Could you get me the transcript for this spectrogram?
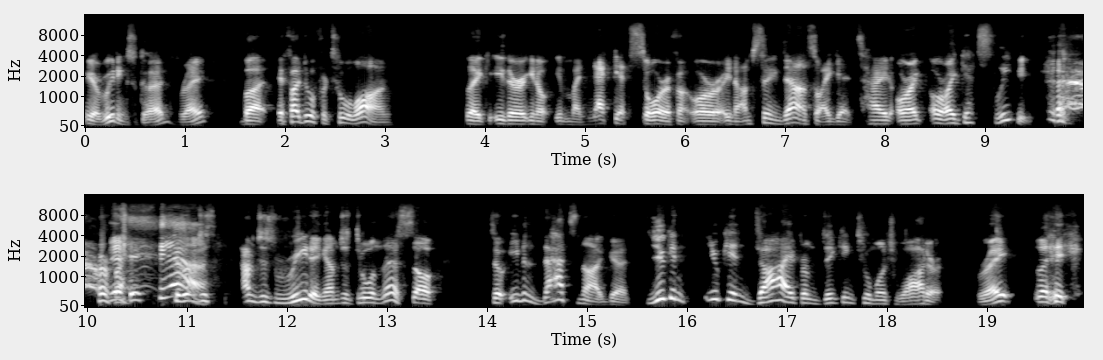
yeah, reading's good, right? But if I do it for too long, like either you know my neck gets sore if I, or you know I'm sitting down so I get tired or I or I get sleepy right yeah. I'm just I'm just reading I'm just doing this so so even that's not good. You can you can die from drinking too much water right? Like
